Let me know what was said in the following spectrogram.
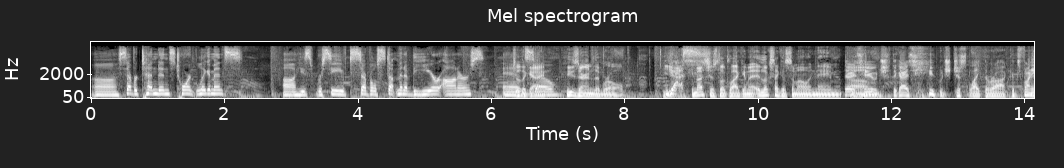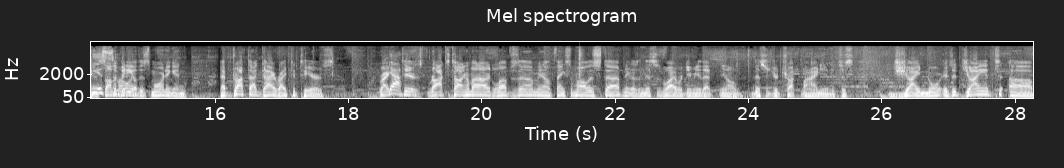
uh, severed tendons, torn ligaments. Uh, he's received several Stuntman of the Year honors. And So the guy, so- he's earned the role. Yes. He must just look like him. It looks like a Samoan name. There's Um, huge. The guy's huge, just like The Rock. It's funny. He I is saw the video this morning and that brought that guy right to tears. Right Yeah. to tears. Rock's talking about how he loves him, you know, thanks him for all this stuff. And he goes, and this is why we're giving you that, you know, this is your truck behind you. And it's just giant, is it giant uh,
